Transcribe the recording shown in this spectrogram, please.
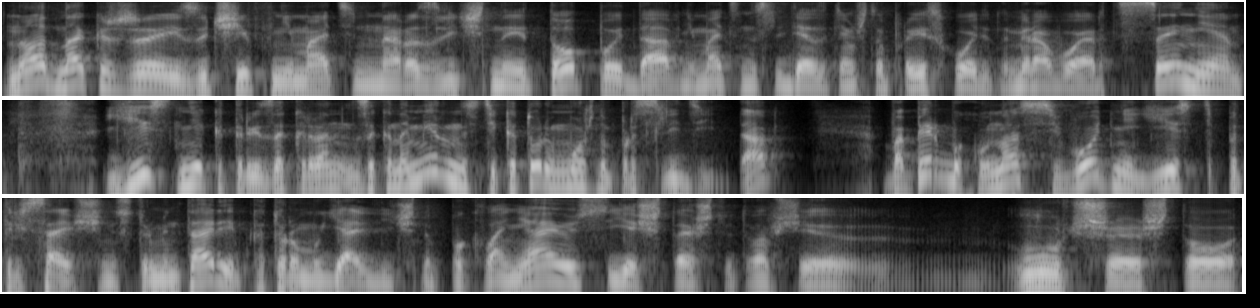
Но, однако же, изучив внимательно различные топы, да, внимательно следя за тем, что происходит на мировой арт-сцене, есть некоторые закономерности, которые можно проследить, да. Во-первых, у нас сегодня есть потрясающий инструментарий, которому я лично поклоняюсь. Я считаю, что это вообще лучшее, что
